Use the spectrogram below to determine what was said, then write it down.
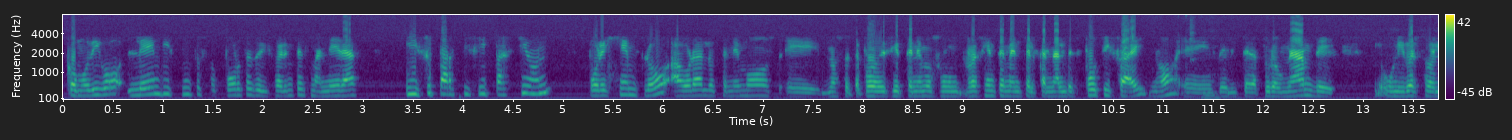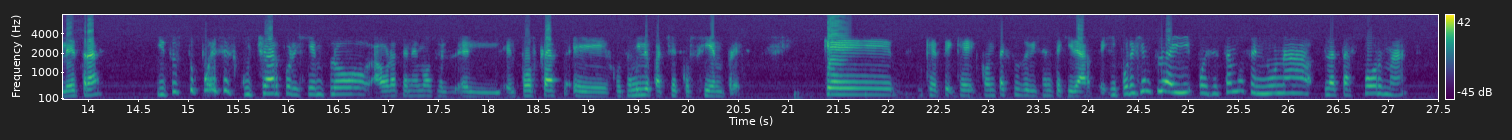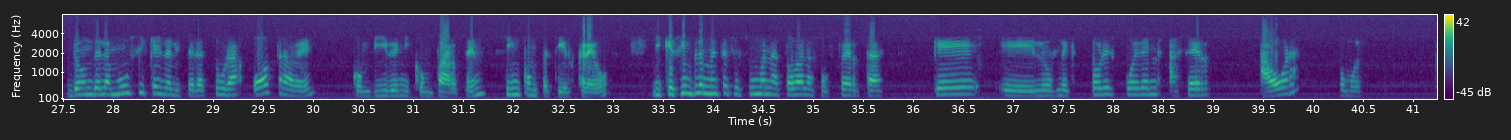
como digo, lee en distintos soportes de diferentes maneras y su participación, por ejemplo, ahora lo tenemos, eh, no sé, te puedo decir, tenemos un, recientemente el canal de Spotify, ¿no? Eh, de literatura UNAM, de Universo de Letras. Y entonces tú puedes escuchar, por ejemplo, ahora tenemos el, el, podcast eh, José Emilio Pacheco Siempre, que, que, contextos de Vicente Quirarte. Y por ejemplo ahí pues estamos en una plataforma donde la música y la literatura otra vez conviven y comparten, sin competir creo, y que simplemente se suman a todas las ofertas que eh, los lectores pueden hacer ahora como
